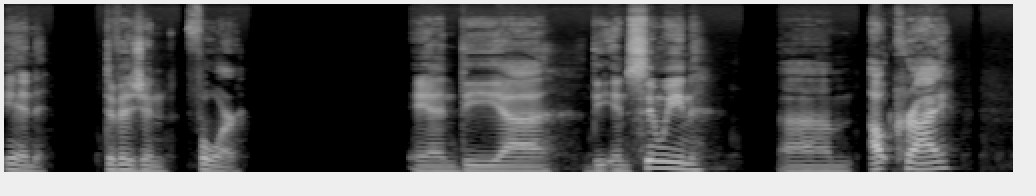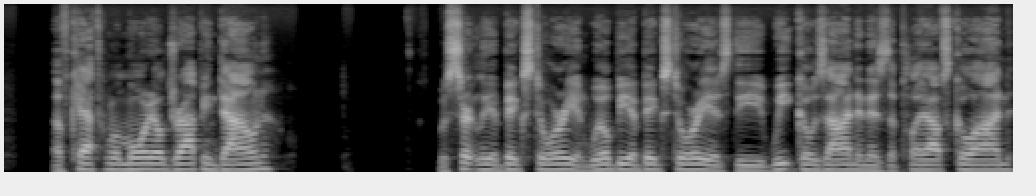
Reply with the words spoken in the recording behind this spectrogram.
in Division Four, and the uh, the ensuing um, outcry of Catholic Memorial dropping down was certainly a big story and will be a big story as the week goes on and as the playoffs go on.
